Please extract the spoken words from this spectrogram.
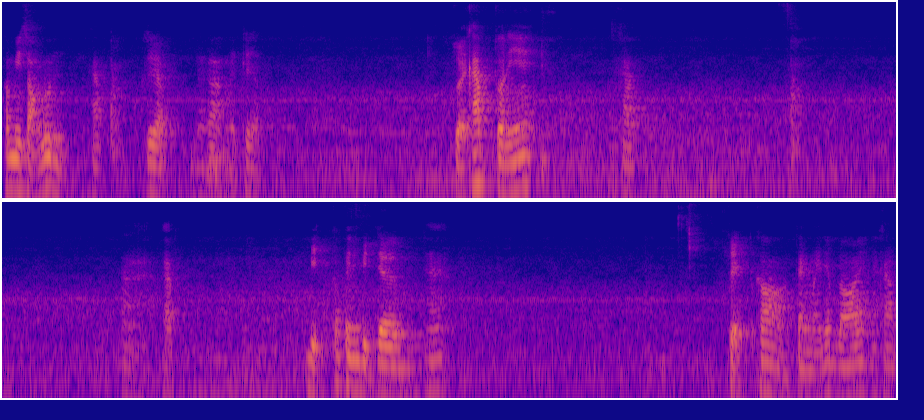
ก็มี 2 รุ่น ครับ เคลือบแล้วก็ไม่เคลือบ สวยครับตัวนี้ครับอ่าครับ บิดก็เป็นบิดเดิมนะฮะเฟรดก็แต่งใหม่เรียบร้อยนะครับ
